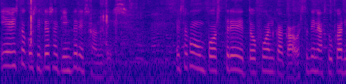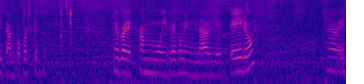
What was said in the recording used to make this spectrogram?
Y he visto cositas aquí interesantes. Esto es como un postre de tofu al cacao. Esto tiene azúcar y tampoco es que me parezca muy recomendable, pero a ver.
